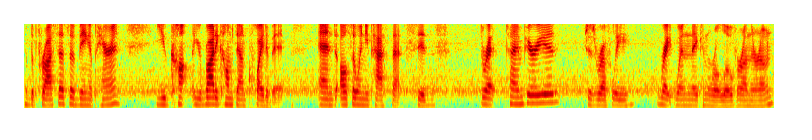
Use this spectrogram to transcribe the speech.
the process of being a parent, you cal- your body calms down quite a bit. And also when you pass that SIDS threat time period, which is roughly right when they can roll over on their own,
